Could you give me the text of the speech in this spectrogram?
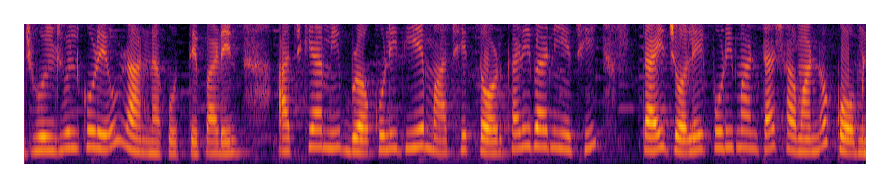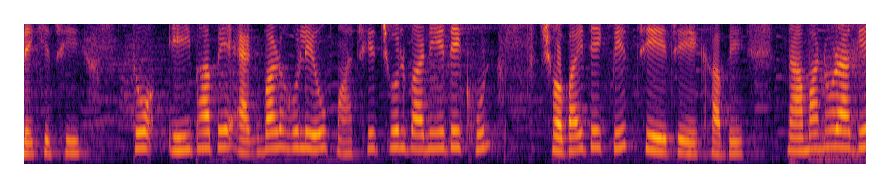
ঝোলঝোল করেও রান্না করতে পারেন। আজকে আমি ব্রকলি দিয়ে মাছের তরকারি বানিয়েছি। তাই জলের পরিমাণটা সামান্য কম রেখেছি। তো এইভাবে একবার হলেও মাছের ঝোল বানিয়ে দেখুন, সবাই দেখবে চেয়ে চেয়ে খাবে। নামানোর আগে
